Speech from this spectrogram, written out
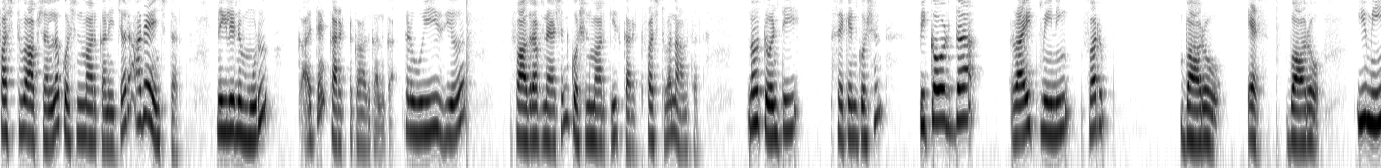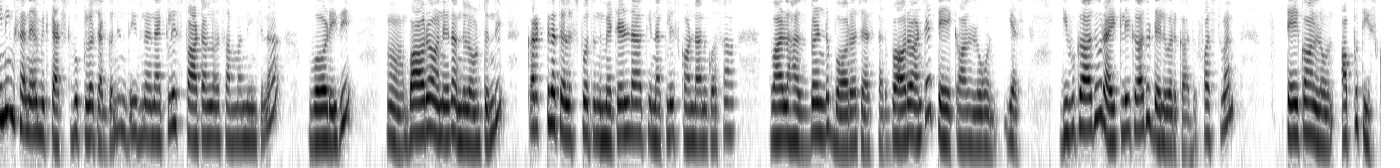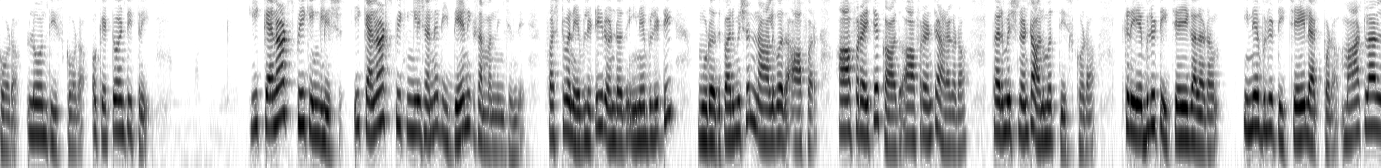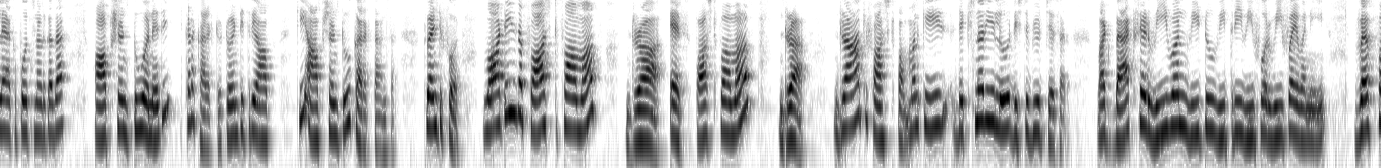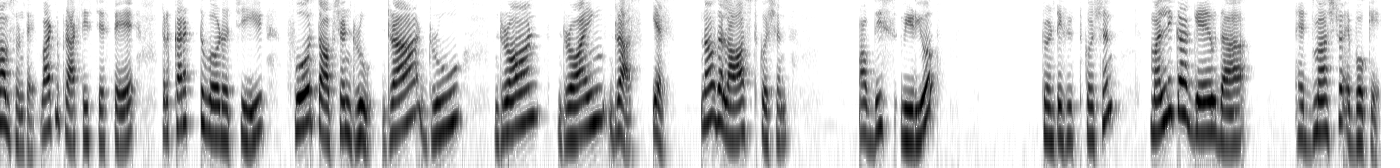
ఫస్ట్ ఆప్షన్లో క్వశ్చన్ మార్క్ అని ఇచ్చారు. అదే ఎంచుతారు. మిగిలిన మూడు అయితే కరెక్ట్ కాదు కనుక. ఇక్కడ who is your father of nation question mark is correct first one answer no twenty second question pick out the right meaning for borrow yes borrow ఈ మీనింగ్స్ అనేవి మీకు టెక్స్ట్ బుక్లో చక్కగా దీని నెక్లెస్ పాఠంలో సంబంధించిన వర్డ్ ఇది. బారో అనేది అందులో ఉంటుంది. కరెక్ట్గా తెలిసిపోతుంది. మెటెల్డాకి నక్లీస్ కొనడాని కోసం వాళ్ళ హస్బెండ్ బారో చేస్తారు. బారో అంటే take on loan yes give కాదు రైట్లీ కాదు డెలివర్ కాదు. First one take on loan అప్పు తీసుకోవడం లోన్ తీసుకోవడం. ఓకే ట్వంటీ త్రీ ఈ కెనాట్ స్పీక్ ఇంగ్లీష్ ఈ కెనాట్ స్పీక్ ఇంగ్లీష్ అనేది దేనికి సంబంధించింది? ఫస్ట్ వన్ ఎబిలిటీ రెండోది ఇనెబిలిటీ మూడోది పర్మిషన్ నాలుగోది ఆఫర్ ఆఫర్ అయితే కాదు. ఆఫర్ అంటే అడగడం. పర్మిషన్ అంటే అనుమతి తీసుకోవడం. ఇక్కడ ఎబిలిటీ చేయగలడం. ఇనెబిలిటీ చేయలేకపోవడం. మాట్లాడలేకపోతున్నాడు కదా? ఆప్షన్ టూ అనేది ఇక్కడ correct twenty three ఆప్కి option two correct answer twenty four what is the past form of draw yes past form of draw డ్రాకి past form మనకి డిక్షనరీలు డిస్ట్రిబ్యూట్ చేశారు. వాటి back side v one v two v three v four v five అని verb forms ఉంటాయి. వాటిని practice చేస్తే ఇక్కడ correct word వచ్చి fourth option drew draw drew drawn drawing draws yes now the last question of this video twenty fifth question. Mallika gave the head master a bouquet.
